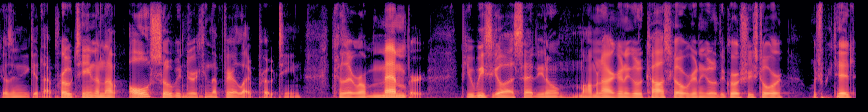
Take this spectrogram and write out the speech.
because i need to get that protein and i've also been drinking the fairlife protein because i remember a few weeks ago i said you know mom and i are going to go to costco we're going to go to the grocery store which we did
